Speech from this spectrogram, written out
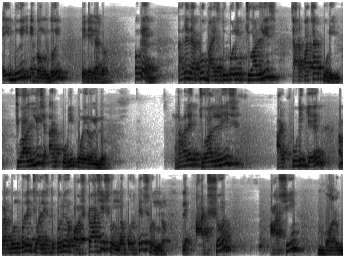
এই দুই এবং দুই কেটে গেল। ওকে? তাহলে দেখো বাইশ দুকোনি চুয়াল্লিশ, চার পাঁচা কুড়ি। চুয়াল্লিশ আর কুড়ি পড়ে রইল। তাহলে চুয়াল্লিশ আর কুড়িকে আমরা গুণ করলে চুয়াল্লিশ দুকোনি অষ্টআশি শূন্য করতে শূন্য। তাহলে আটশো আশি বর্গ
